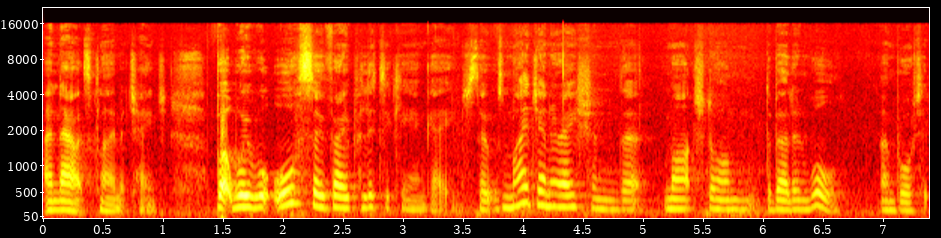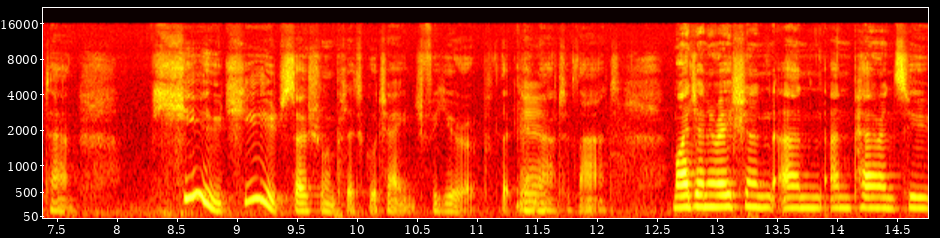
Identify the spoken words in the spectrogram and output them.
And now it's climate change. But we were also very politically engaged. So it was my generation that marched on the Berlin Wall and brought it down. Huge, huge social and political change for Europe that came yeah. out of that. My generation and, and parents who,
